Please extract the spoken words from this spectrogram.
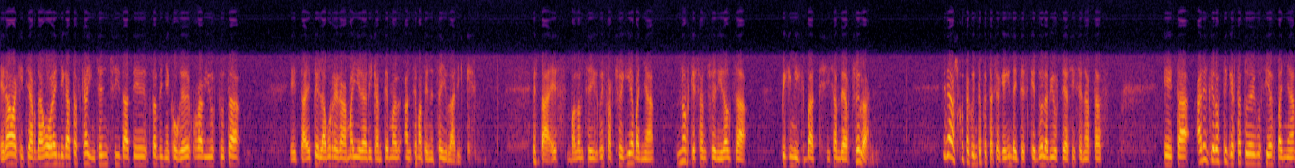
erabakitzear dago oraindik atazka intentsitate ezberdineko gerra bihurtuta eta epe laburrera amaierarik antzematen etzaiolarik. Ez da, ez balantze irrifartxo egia, baina nork esan zuen iraultza piknik bat izan behar txuela. Era askotako interpretazioak egin daitezke duela bi urte hasi zen hartaz. Eta arez geroztik gertatu den guztiaz, baina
